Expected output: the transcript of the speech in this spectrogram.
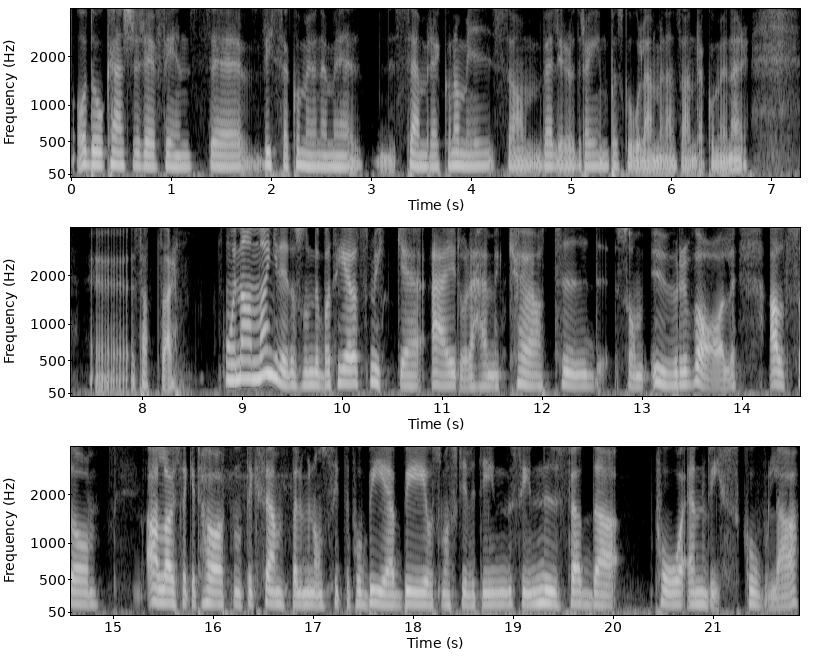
och då kanske det finns eh, vissa kommuner med sämre ekonomi som väljer att dra in på skolan medan andra kommuner eh, satsar. Och en annan grej som debatterats mycket är ju då det här med kötid som urval. Alltså alla har ju säkert hört något exempel med någon som sitter på BB och som har skrivit in sin nyfödda på en viss skola.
